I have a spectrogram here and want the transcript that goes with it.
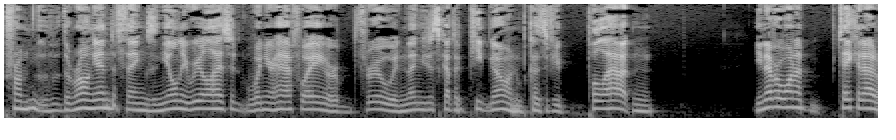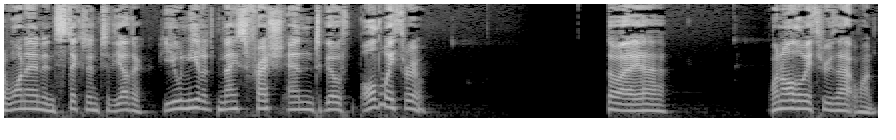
from the wrong end of things, and you only realize it when you're halfway or through, and then you just got to keep going because if you pull out and you never want to take it out of one end and stick it into the other. You need a nice fresh end to go all the way through. So I uh, went all the way through that one.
